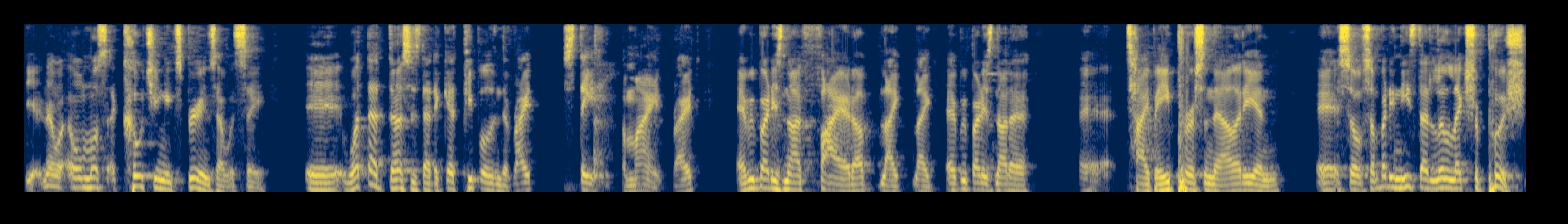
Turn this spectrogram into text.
you know, almost a coaching experience, I would say. Uh, what that does is that it gets people in the right state of mind, right? Everybody's not fired up like like everybody's not a, a type A personality, and uh, so somebody needs that little extra push.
